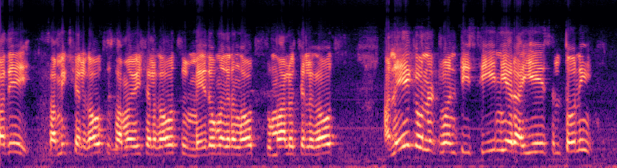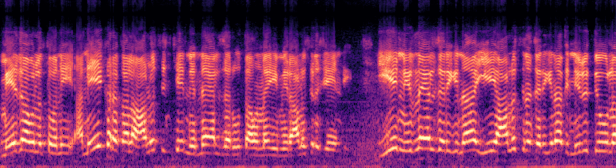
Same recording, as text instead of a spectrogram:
పదే సమీక్షలు కావచ్చు సమావేశాలు కావచ్చు మేధోమదనం కావచ్చు సుమాలోచనలు కావచ్చు అనేక ఉన్నటువంటి సీనియర్ ఐఏఎస్లతోని మేధావులతోని అనేక రకాల ఆలోచించే నిర్ణయాలు జరుగుతూ ఉన్నాయి. మీరు ఆలోచన చేయండి. ఏ నిర్ణయాలు జరిగినా ఏ ఆలోచన జరిగినా అది నిరుద్యోగుల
